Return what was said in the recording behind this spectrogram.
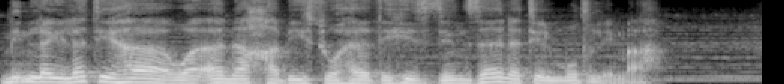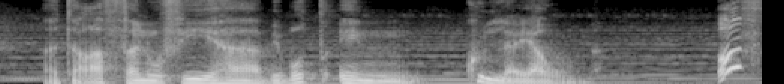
من ليلتها وأنا حبيس هذه الزنزانة المظلمة. أتعفن فيها ببطء كل يوم أوف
